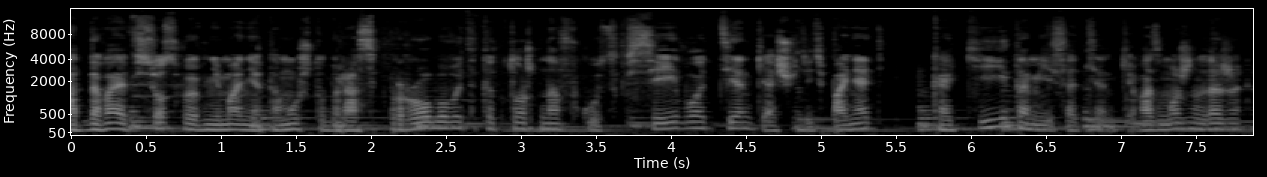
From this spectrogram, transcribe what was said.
отдавая все свое внимание тому, чтобы распробовать этот торт на вкус, все его оттенки ощутить, понять, какие там есть оттенки, возможно, даже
